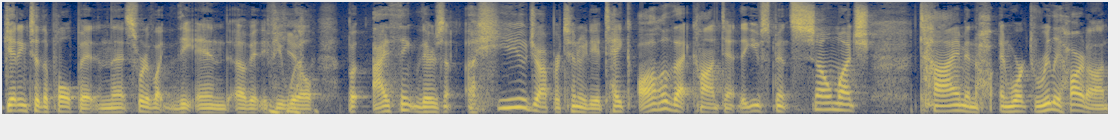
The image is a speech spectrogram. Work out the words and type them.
getting to the pulpit and that's sort of like the end of it if you Yeah. will but I think there's a huge opportunity to take all of that content that you've spent so much time and and worked really hard on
